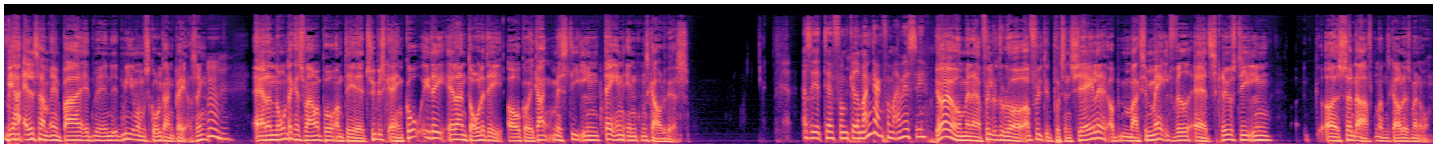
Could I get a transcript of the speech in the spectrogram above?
Vi har alle sammen bare et, et, et minimum skolegang bag os, ikke? Mm. Er der nogen, der kan svare mig på, om det er typisk er en god idé eller en dårlig idé at gå i gang med stilen dagen inden den skal afleveres? Altså, det har fungeret mange gange for mig, vil jeg sige. Jo, jo, men jeg føler, du har opfyldt dit potentiale og maksimalt ved at skrive stilen og søndag aften, når den skal afleveres mandag morgen.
